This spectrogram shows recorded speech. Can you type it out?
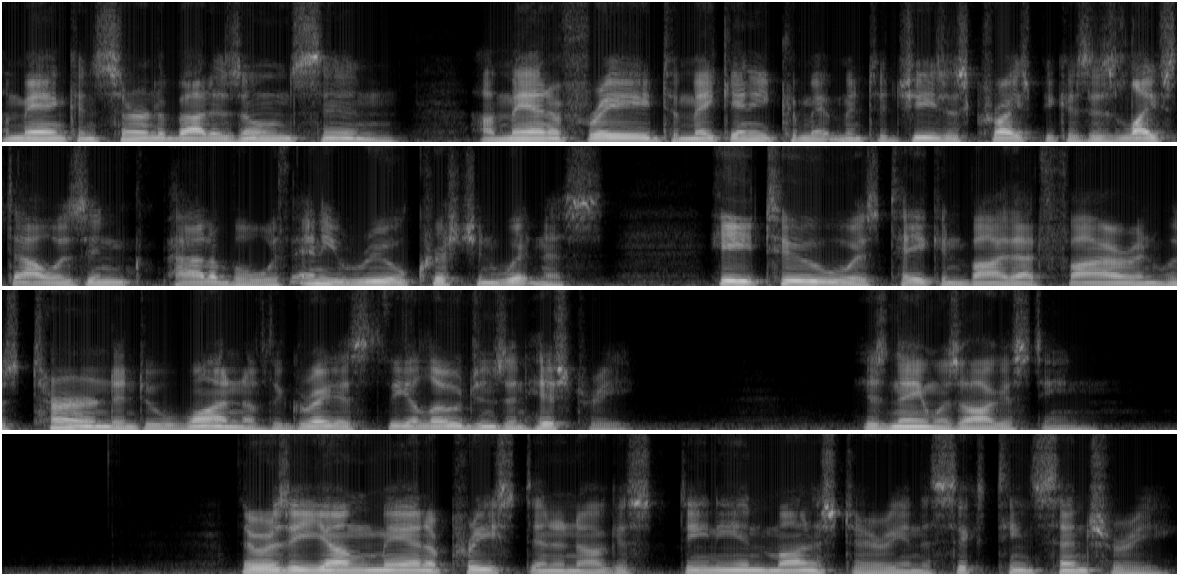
a man concerned about his own sin, a man afraid to make any commitment to Jesus Christ because his lifestyle was incompatible with any real Christian witness. He too was taken by that fire and was turned into one of the greatest theologians in history. His name was Augustine. There was a young man, a priest in an Augustinian monastery in the 16th century.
